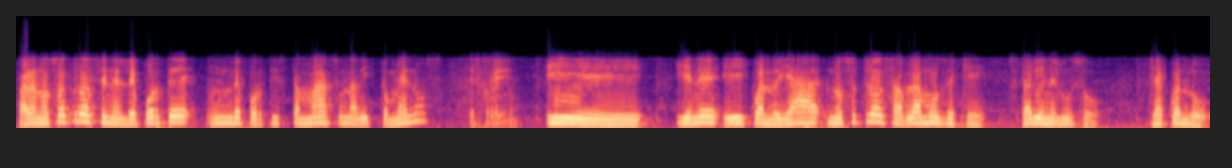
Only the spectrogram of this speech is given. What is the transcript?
para nosotros en el deporte, un deportista más, un adicto menos. Es correcto. Y, y, en e- y cuando ya nosotros hablamos de que está bien el uso, ya cuando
